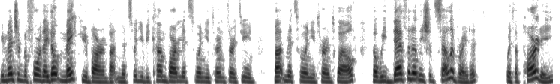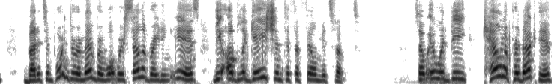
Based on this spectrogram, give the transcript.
we mentioned before they don't make you bar and bat mitzvah. You become bar mitzvah when you turn 13, bat mitzvah when you turn 12. But we definitely should celebrate it with a party. But it's important to remember what we're celebrating is the obligation to fulfill mitzvot. So it would be counterproductive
